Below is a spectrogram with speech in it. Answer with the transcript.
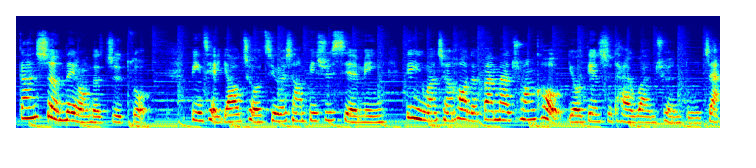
干涉内容的制作，并且要求契约上必须写明电影完成后的贩卖窗口由电视台完全独占。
